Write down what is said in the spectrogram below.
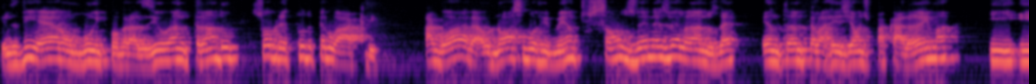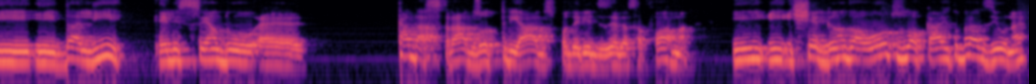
eles vieram muito para o Brasil, entrando sobretudo pelo Acre. Agora, o nosso movimento são os venezuelanos, né? entrando pela região de Pacaraima e, e, e dali eles sendo é, cadastrados ou triados, poderia dizer dessa forma, e, e, chegando a outros locais do Brasil. Né?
